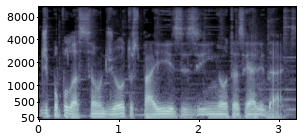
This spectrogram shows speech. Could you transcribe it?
de população de outros países e em outras realidades.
